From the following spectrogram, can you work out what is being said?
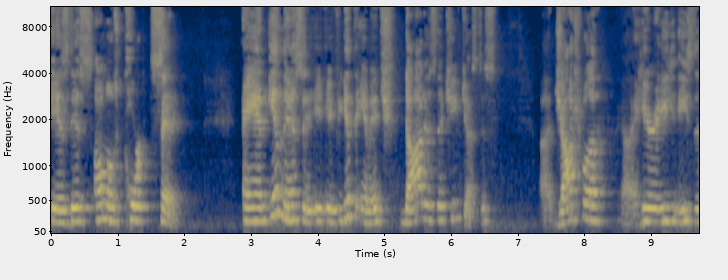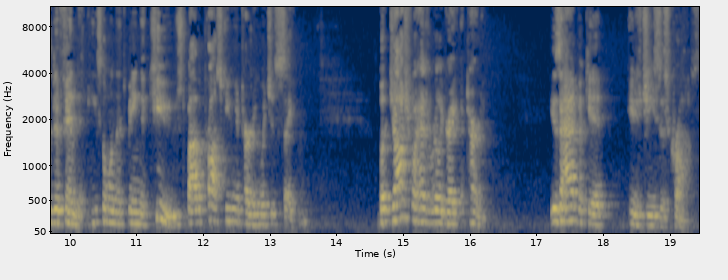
is this almost court setting. And in this, if you get the image, God is the chief justice. Uh, Joshua, uh, here, he, he's the defendant. He's the one that's being accused by the prosecuting attorney, which is Satan. But Joshua has a really great attorney. His advocate is Jesus Christ.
